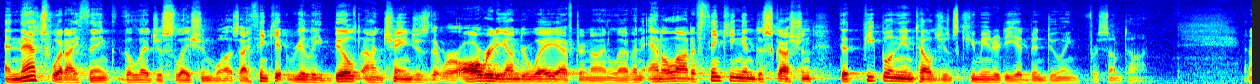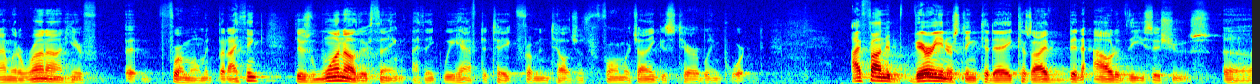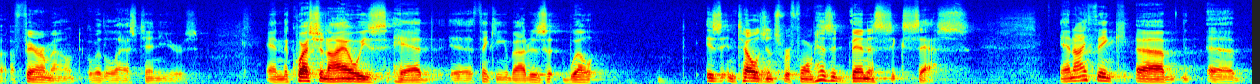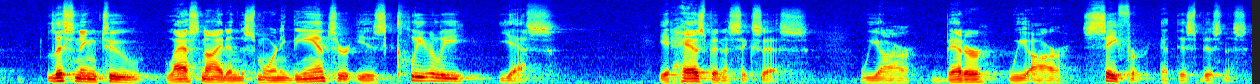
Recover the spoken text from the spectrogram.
And that's what I think the legislation was. I think it really built on changes that were already underway after 9 11 and a lot of thinking and discussion that people in the intelligence community had been doing for some time. And I'm going to run on here uh, for a moment, but I think there's one other thing I think we have to take from intelligence reform, which I think is terribly important. I found it very interesting today because I've been out of these issues uh, a fair amount over the last 10 years. And the question I always had uh, thinking about is well, is intelligence reform, has it been a success? And I think uh, uh, listening to last night and this morning, the answer is clearly yes. It has been a success. We are better, we are safer at this business.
